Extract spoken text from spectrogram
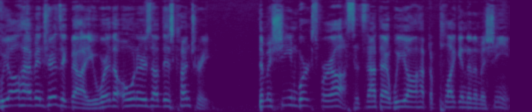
we all have intrinsic value. We're the owners of this country. The machine works for us. It's not that we all have to plug into the machine.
